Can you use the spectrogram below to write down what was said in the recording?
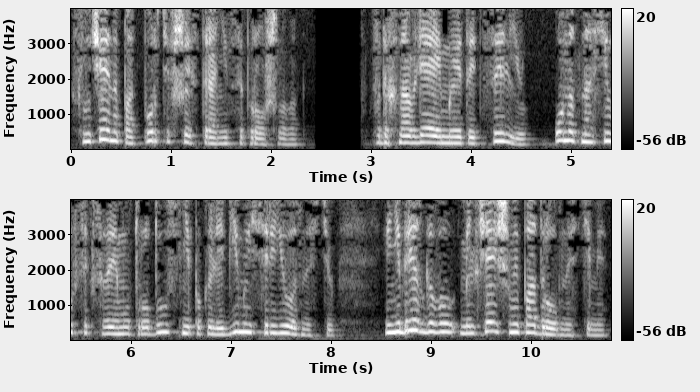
случайно подпортившие страницы прошлого. Вдохновляемый этой целью, он относился к своему труду с непоколебимой серьезностью и не брезговал мельчайшими подробностями,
